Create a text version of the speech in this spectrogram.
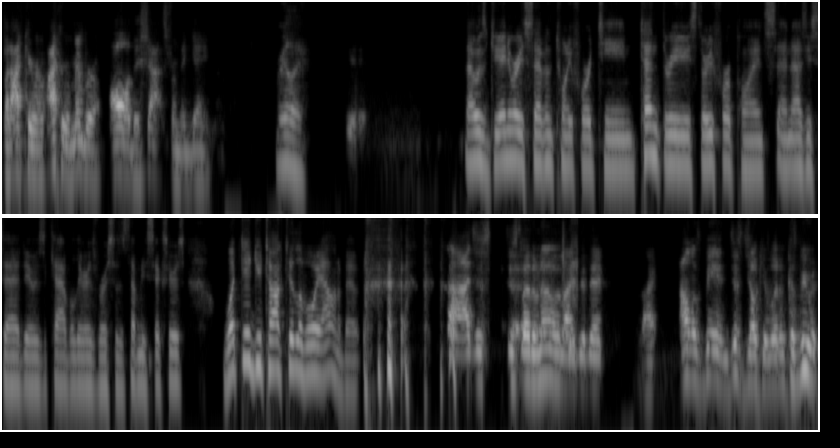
but I can I can remember all the shots from the game. Really? Yeah. That was January 7th, 2014, 10 threes, 34 points. And as you said, it was the Cavaliers versus the 76ers. What did you talk to Lavoy Allen about? I just just let him know like that like I was being just joking with him because we were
